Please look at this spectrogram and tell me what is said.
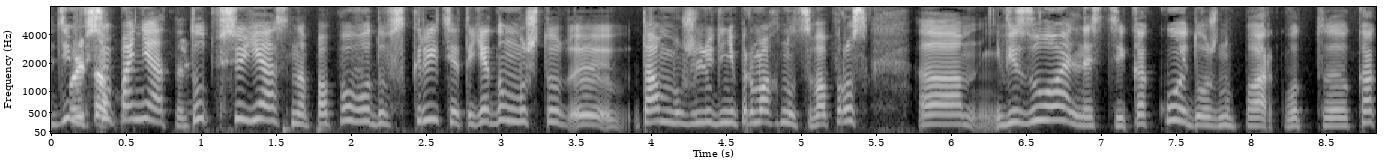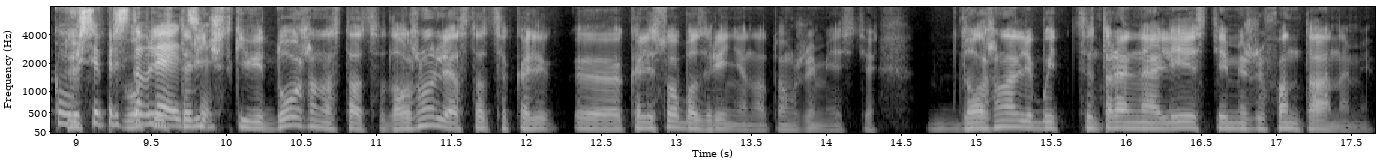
Дим, все понятно. Тут все ясно по поводу вскрытия. Это я думаю, что э, там уже люди не промахнутся. Вопрос э, визуальности, какой должен парк? Вот э, как вы То себе представляете? Вот исторический вид должен остаться. Должно ли остаться э, колесо обозрения на том же месте? Должна ли быть центральная аллея с теми же фонтанами?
